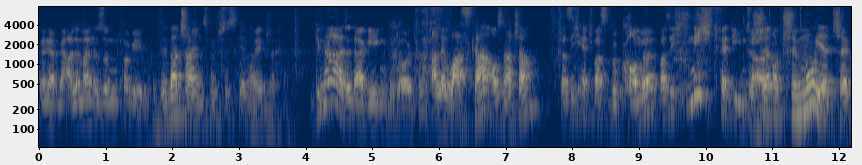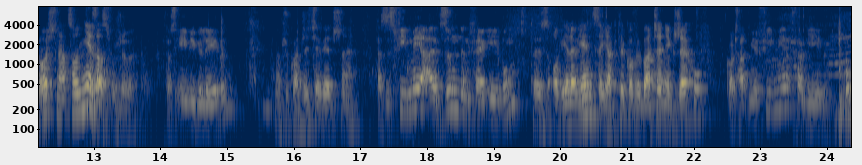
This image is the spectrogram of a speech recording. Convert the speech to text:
Denn er hat mir alle meine Sünden vergeben. wybaczając mi wszystkie moje grzechy. Gnade dagegen bedeutet, Ale łaska oznacza, dass ich etwas bekomme, was ich nicht verdient że habe. otrzymuję czegoś, na co nie zasłużyłem. Das ewige Leben, Na przykład życie wieczne. das ist viel mehr als Sündenvergebung. To jest o wiele więcej, jak tylko wybaczenie grzechów. Gott hat mir viel mehr vergeben. Bóg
